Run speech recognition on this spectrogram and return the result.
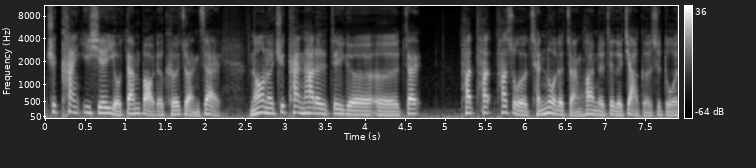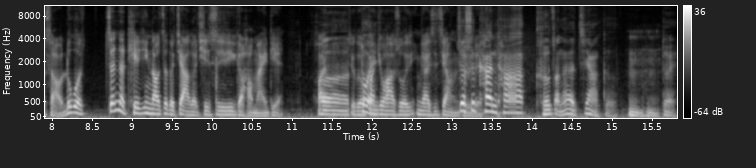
去看一些有担保的可转债，然后呢，去看它的这个呃，在它它它所承诺的转换的这个价格是多少。如果真的贴近到这个价格，其实是一个好买点。换、这个换句话说，应该是这样子，就是看它可转债的价格。嗯嗯。对，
